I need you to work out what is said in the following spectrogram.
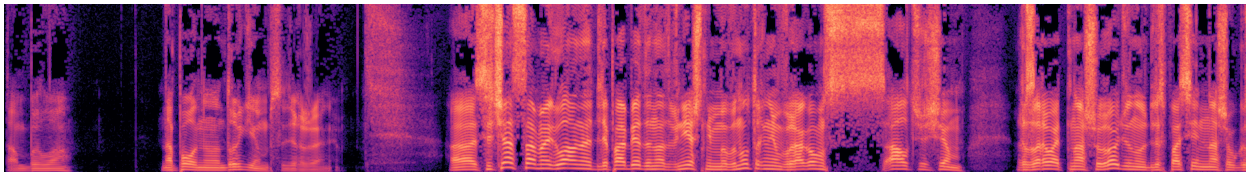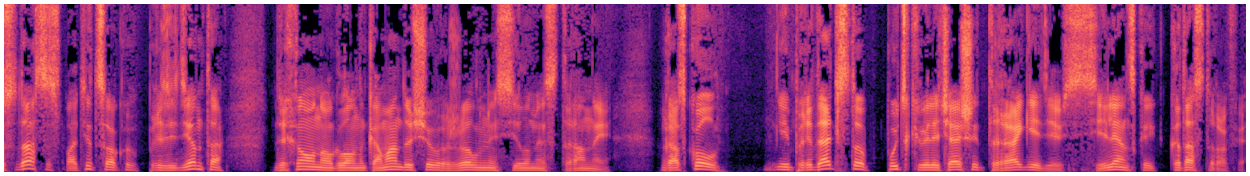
там было наполнено другим содержанием. А, сейчас самое главное для победы над внешним и внутренним врагом с алчущим разорвать нашу родину для спасения нашего государства, сплотиться вокруг президента, верховного главнокомандующего вооруженными силами страны. Раскол и предательство — путь к величайшей трагедии, вселенской катастрофе.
